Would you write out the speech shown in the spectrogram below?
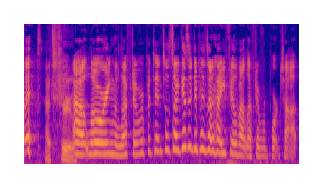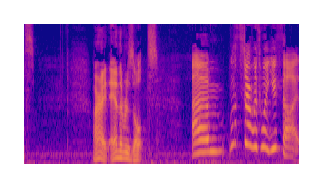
it, That's true. uh, lowering the leftover potential. So I guess it depends on how you feel about leftover pork chops. All right, and the results. Um, let's start with what you thought.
